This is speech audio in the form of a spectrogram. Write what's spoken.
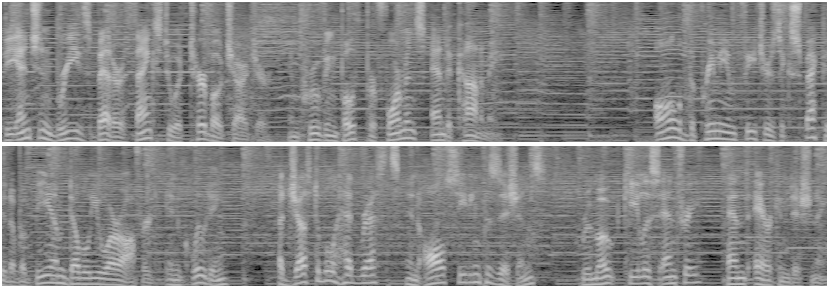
The engine breathes better thanks to a turbocharger, improving both performance and economy. All of the premium features expected of a BMW are offered, including adjustable headrests in all seating positions, remote keyless entry, and air conditioning.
